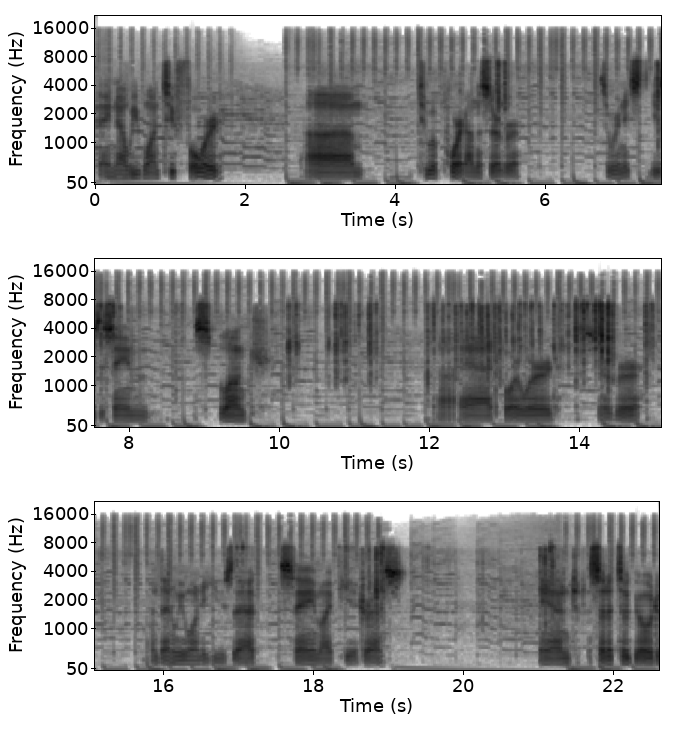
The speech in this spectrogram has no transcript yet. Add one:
Okay, now we want to forward um, to a port on the server. So we're going to use the same Splunk uh, add forward server, and then we want to use that same IP address and set it to go to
